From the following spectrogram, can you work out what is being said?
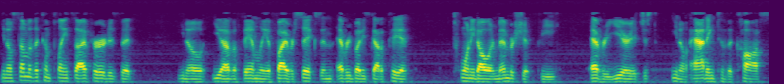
you know, some of the complaints I've heard is that you know you have a family of five or six, and everybody's got to pay a twenty dollar membership fee every year. It's just you know adding to the cost.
